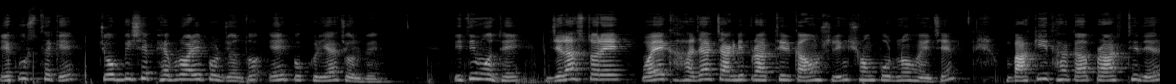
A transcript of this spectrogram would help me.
একুশ থেকে চব্বিশে ফেব্রুয়ারি পর্যন্ত এই প্রক্রিয়া চলবে। ইতিমধ্যে জেলা স্তরে কয়েক হাজার চাকরি প্রার্থীর কাউন্সিলিং সম্পূর্ণ হয়েছে। বাকি থাকা প্রার্থীদের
